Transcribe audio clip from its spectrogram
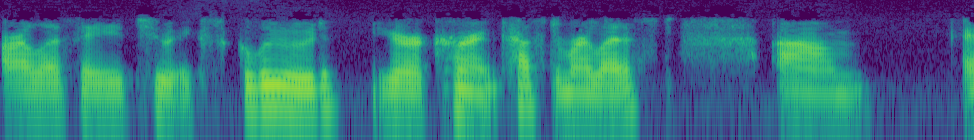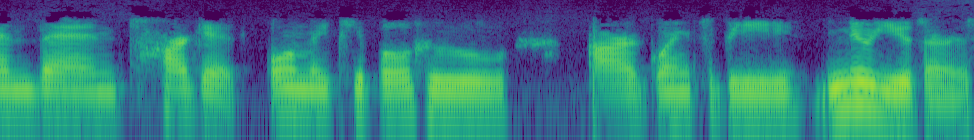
RLSA to exclude your current customer list, um, and then target only people who are going to be new users.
